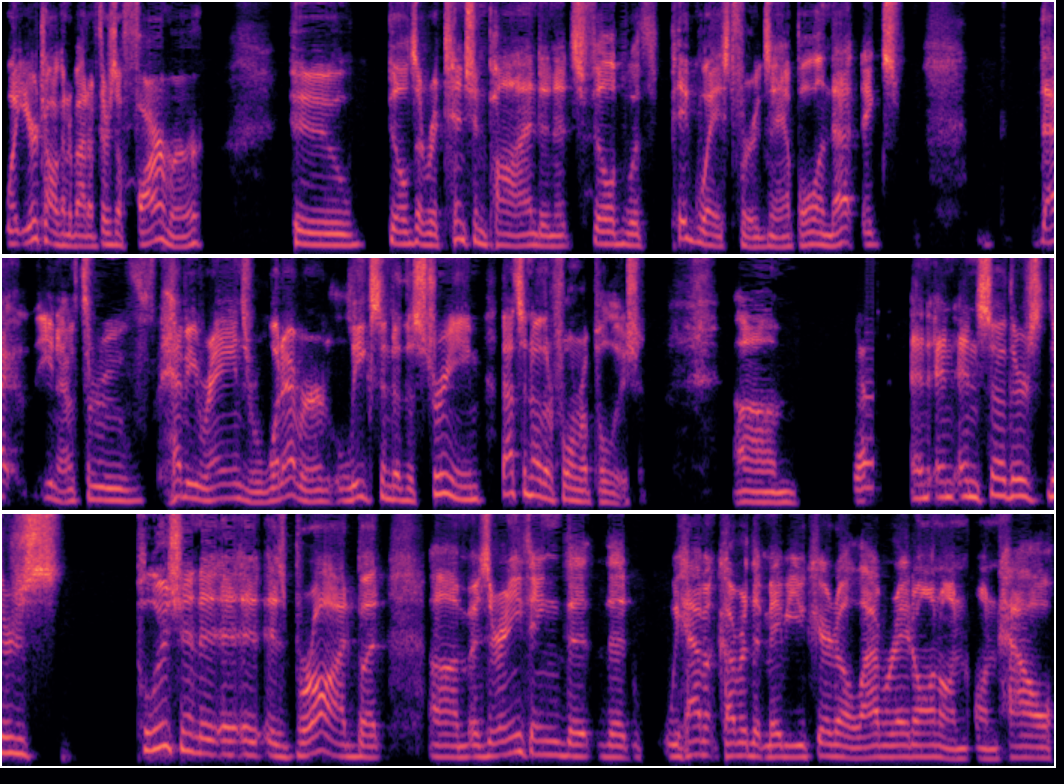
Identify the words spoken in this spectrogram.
what you're talking about if there's a farmer who builds a retention pond and it's filled with pig waste for example and that ex- that you know through heavy rains or whatever leaks into the stream that's another form of pollution um, yeah. And and and so there's there's pollution is broad, but um, is there anything that that we haven't covered that maybe you care to elaborate on on on how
